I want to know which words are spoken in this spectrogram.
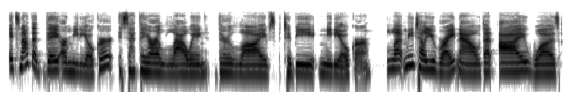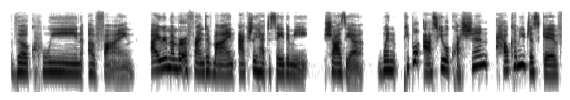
it's not that they are mediocre, it's that they are allowing their lives to be mediocre. Let me tell you right now that I was the queen of fine. I remember a friend of mine actually had to say to me, Shazia, when people ask you a question, how come you just give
